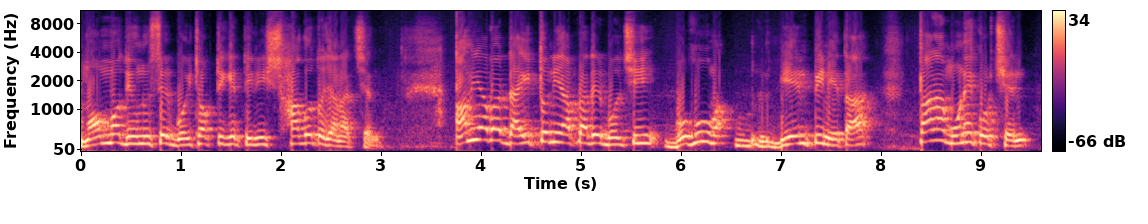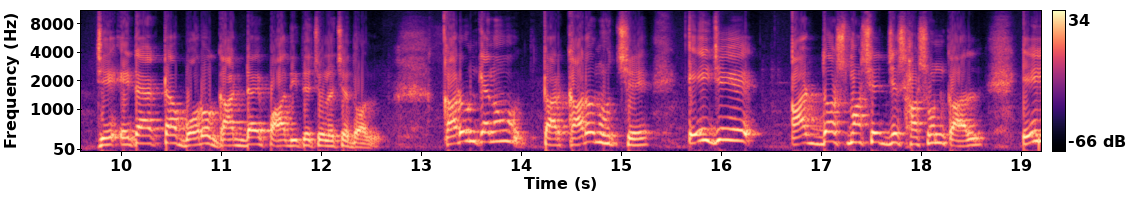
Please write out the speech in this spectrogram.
মোহাম্মদ ইউনুসের বৈঠকটিকে তিনি স্বাগত জানাচ্ছেন। আমি আবার দায়িত্ব নিয়ে আপনাদের বলছি, বহু বিএনপি নেতা, তারা মনে করছেন যে এটা একটা বড় গাড্ডায় পা দিতে চলেছে দল। কারণ কেন? তার কারণ হচ্ছে, এই যে আট দশ মাসের যে শাসনকাল, এই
